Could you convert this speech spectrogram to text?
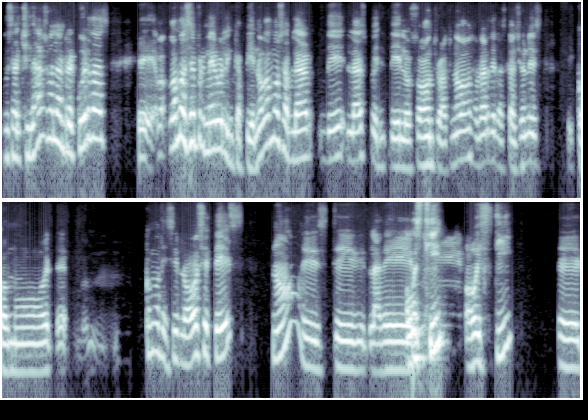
pues al chilazo, Alan, ¿recuerdas? Eh, vamos a hacer primero el hincapié, no vamos a hablar de las de los soundtracks, no vamos a hablar de las canciones como, eh, ¿cómo decirlo? OSTs, ¿no? Este, la de OST, OST eh,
